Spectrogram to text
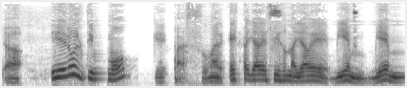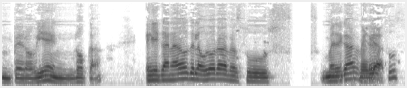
Ya. Y el último, que pasó, madre, esta llave sí es una llave bien, bien, pero bien loca. El ganador de la Aurora versus Melgar, Melgar. versus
